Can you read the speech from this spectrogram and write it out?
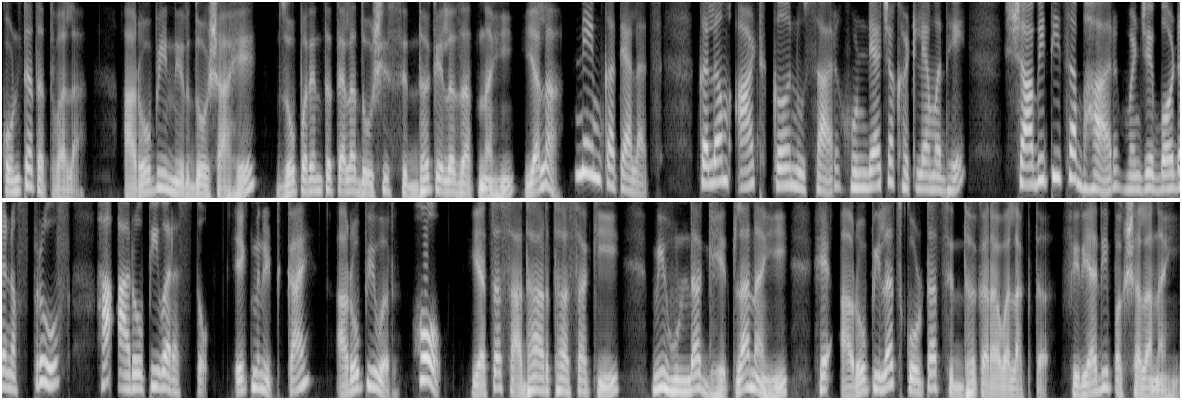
कोणत्या तत्वाला? आरोपी निर्दोष आहे जोपर्यंत त्याला दोषी सिद्ध केलं जात नाही याला? नेमका त्यालाच. कलम आठ क नुसार हुंड्याच्या खटल्यामध्ये शाबितीचा भार म्हणजे बर्डन ऑफ प्रूफ हा आरोपीवर असतो. एक मिनिट काय? आरोपीवर? हो. याचा साधा अर्थ असा की मी हुंडा घेतला नाही हे आरोपीलाच कोर्टात सिद्ध करावं लागतं फिर्यादी पक्षाला नाही.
